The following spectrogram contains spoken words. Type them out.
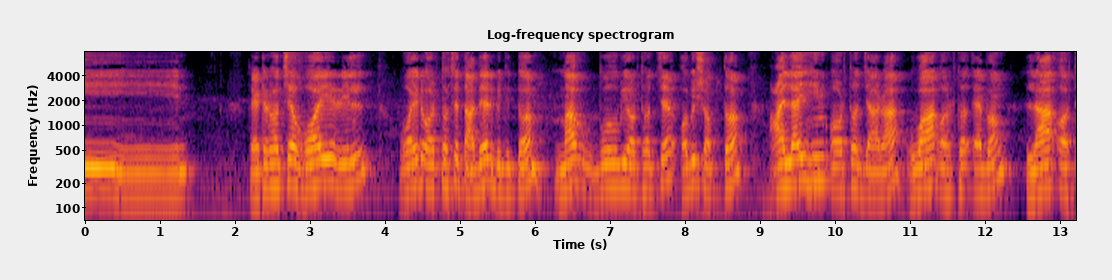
الضالين তো এটার হচ্ছে গয়রিল গয়ের অর্থ হচ্ছে তাদের ব্যতীত মাগদুবি অর্থ হচ্ছে অভিশপ্ত আলাইহিম অর্থ যারা ওয়া অর্থ এবং লা অর্থ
